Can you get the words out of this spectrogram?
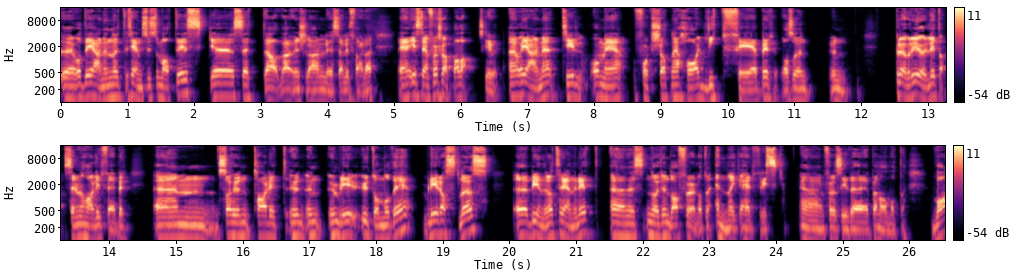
eh, og det gjerne når det trenes systematisk eh, sett, ja, Unnskyld, her leser jeg litt feil her. Eh, Istedenfor å slappe av, da, skriver hun. Og gjerne til og med fortsatt når jeg har litt feber. altså hun, hun prøver å gjøre litt, da, selv om hun har litt feber. Um, så hun, litt, hun, hun, blir utålmodig, blir rastløs, begynner å trene litt uh, når hun da føler at hun ennå ikke er helt frisk, uh, for å si det på en annen måte. Hva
